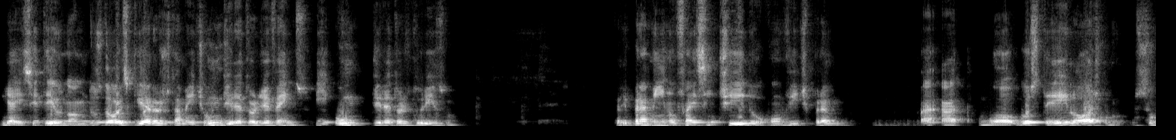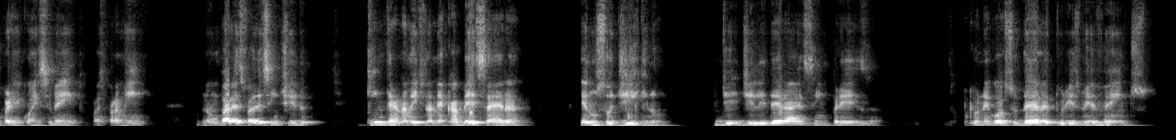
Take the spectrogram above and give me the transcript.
E aí citei o nome dos dois, que era justamente um diretor de eventos e um diretor de turismo. Falei, para mim não faz sentido o convite para. Gostei, lógico, super reconhecimento, mas para mim não parece fazer sentido. Que internamente na minha cabeça era: eu não sou digno de, de liderar essa empresa, porque o negócio dela é turismo e eventos.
